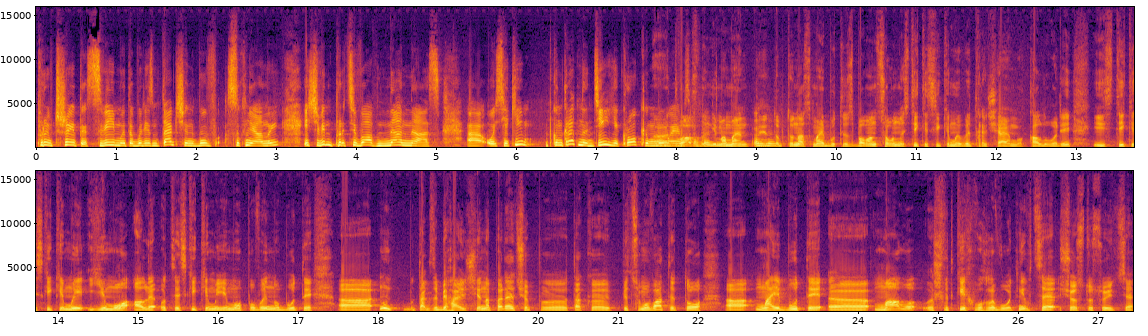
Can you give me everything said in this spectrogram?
привчити свій метаболізм так, щоб він був сухняний і щоб він працював на нас? Ось які конкретно дії, кроки ми Е, маємо Два основні моменти. Тобто, у нас має бути збалансовано стільки, скільки ми витрачаємо калорій, і стільки, скільки ми їмо. Але оце скільки ми їмо, повинно бути е, ну так забігаючи наперед, щоб е, так е, підсумувати, то е, має бути е, мало швидких вуглеводнів. Це що стосується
